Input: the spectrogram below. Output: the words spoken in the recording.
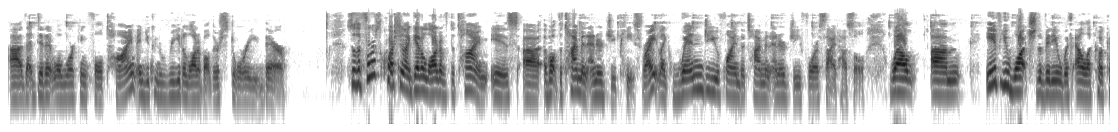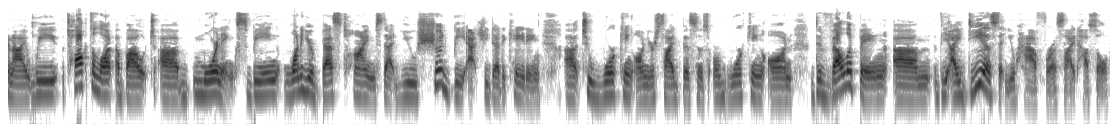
uh, that did it while working full time, and you can read a lot about their story there. So the first question I get a lot of the time is uh, about the time and energy piece, right? Like when do you find the time and energy for a side hustle? Well, um, if you watch the video with Ella Cook and I, we talked a lot about uh, mornings being one of your best times that you should be actually dedicating uh, to working on your side business or working on developing um, the ideas that you have for a side hustle.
